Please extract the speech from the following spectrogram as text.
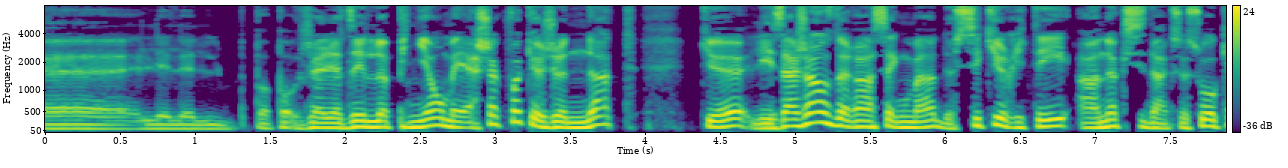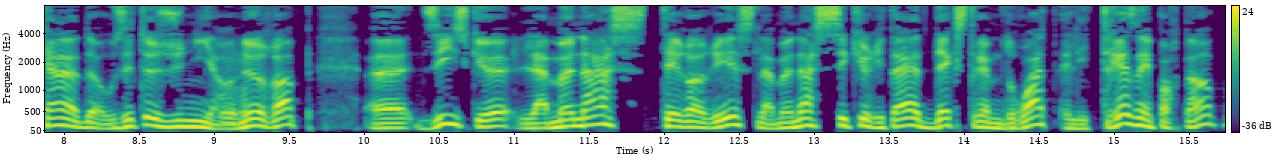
euh, le- le- le- j'allais dire l'opinion, mais à chaque fois que je note que les agences de renseignement de sécurité en Occident, que ce soit au Canada, aux États-Unis, en Europe, euh, disent que la menace terroriste, la menace sécuritaire d'extrême droite, elle est très importante.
